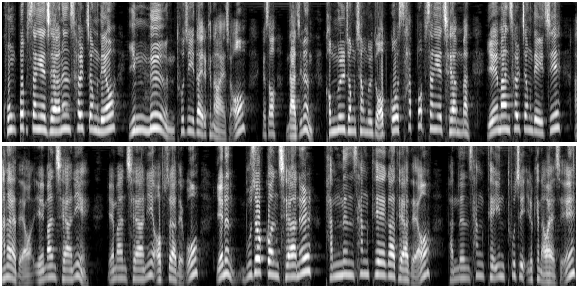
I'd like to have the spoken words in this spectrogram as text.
공법상의 제한은 설정되어 있는 토지이다 이렇게 나와야죠 그래서 낮이는 건물 정착물도 없고 사법상의 제한만 얘만 설정되어 있지 않아야 돼요. 얘만 제한이 얘만 제한이 없어야 되고 얘는 무조건 제한을 받는 상태가 돼야 돼요. 받는 상태인 토지 이렇게 나와야지.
